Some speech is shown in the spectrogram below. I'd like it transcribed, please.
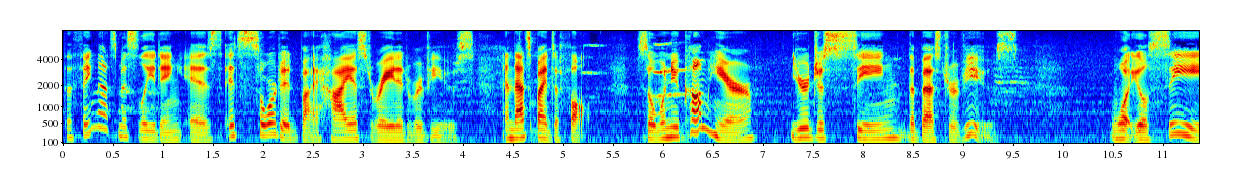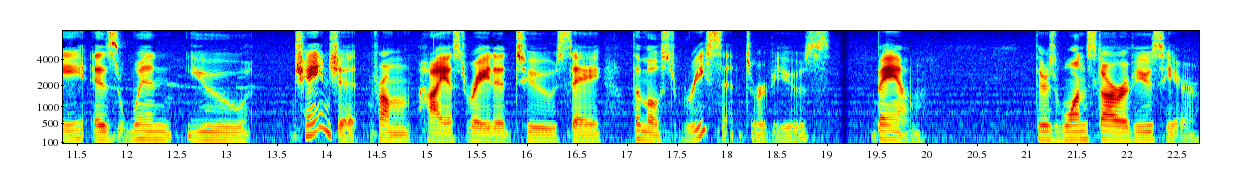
The thing that's misleading is it's sorted by highest rated reviews, and that's by default. So when you come here, you're just seeing the best reviews. What you'll see is when you change it from highest rated to, say, the most recent reviews, bam, there's one star reviews here.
